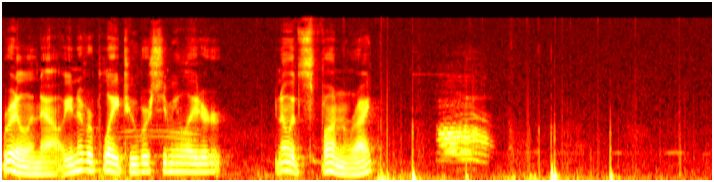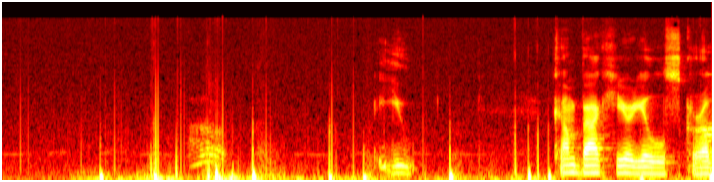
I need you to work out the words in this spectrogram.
Really now, you never play Tuber Simulator? You know it's fun, right? You come back here, you little scrub.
